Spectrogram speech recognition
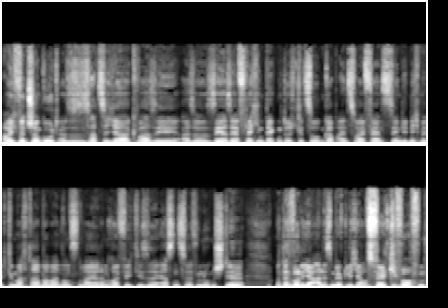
Aber ich finde schon gut. Also es hat sich ja quasi also sehr, sehr flächendeckend durchgezogen. Gab ein, zwei Fanszenen, die nicht mitgemacht haben, aber ansonsten war ja dann häufig diese ersten zwölf Minuten still und dann wurde ja alles Mögliche aufs Feld geworfen.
